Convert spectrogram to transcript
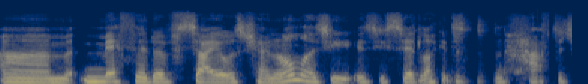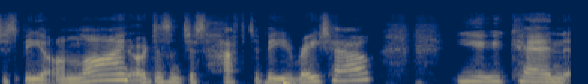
um, method of sales channel as you as you said like it doesn't have to just be online or it doesn't just have to be retail. You can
